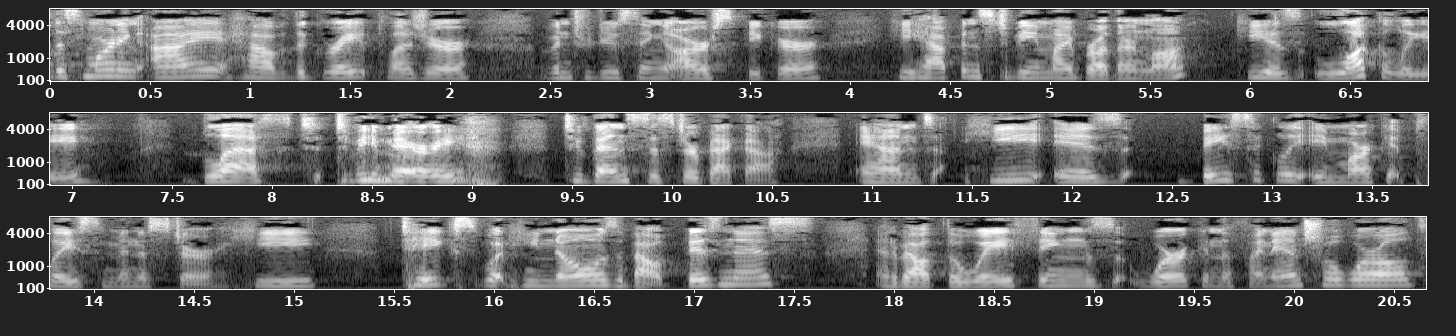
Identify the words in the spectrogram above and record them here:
this morning I have the great pleasure of introducing our speaker. He happens to be my brother in law. He is luckily blessed to be married to Ben's sister, Becca. And he is basically a marketplace minister. He takes what he knows about business and about the way things work in the financial world,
